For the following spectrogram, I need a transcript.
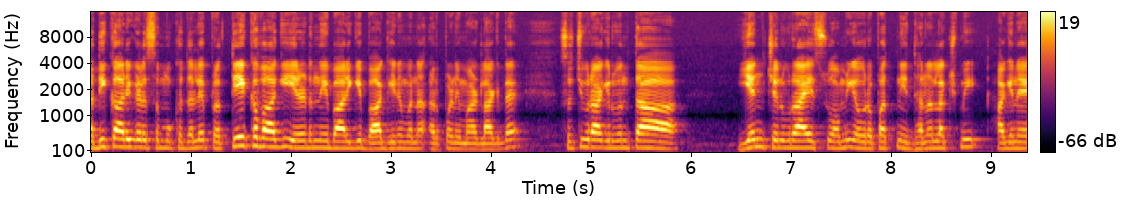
ಅಧಿಕಾರಿಗಳ ಸಮ್ಮುಖದಲ್ಲೇ ಪ್ರತ್ಯೇಕವಾಗಿ ಎರಡನೇ ಬಾರಿಗೆ ಬಾಗಿನವನ್ನು ಅರ್ಪಣೆ ಮಾಡಲಾಗಿದೆ. ಸಚಿವರಾಗಿರುವಂಥ ಎನ್ ಚಲುವರಾಯಸ್ವಾಮಿ, ಅವರ ಪತ್ನಿ ಧನಲಕ್ಷ್ಮಿ, ಹಾಗೆಯೇ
